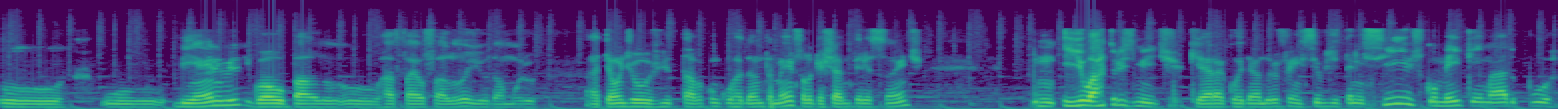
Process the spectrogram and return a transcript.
o, o igual o Paulo, o Rafael falou e o Dalmuro, até onde eu ouvi, estava concordando também, falou que achava interessante. E o Arthur Smith, que era coordenador ofensivo de Tennessee, ficou meio queimado por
